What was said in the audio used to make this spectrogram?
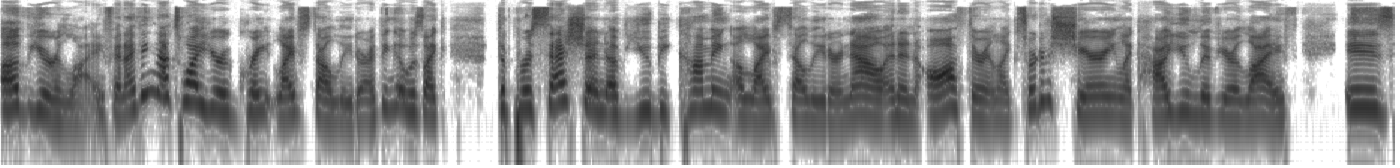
of your life. And I think that's why you're a great lifestyle leader. I think it was like the procession of you becoming a lifestyle leader now and an author and like sort of sharing like how you live your life is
